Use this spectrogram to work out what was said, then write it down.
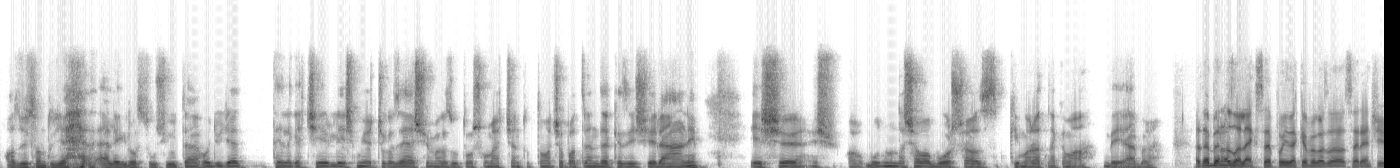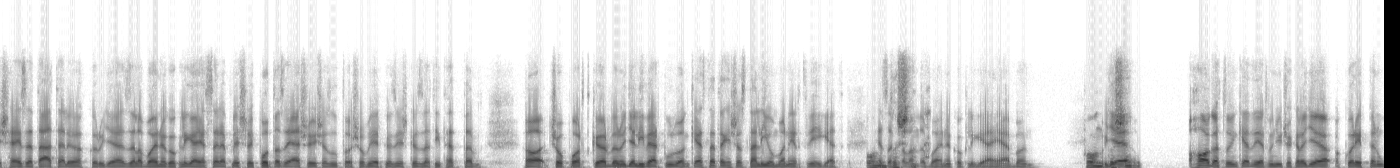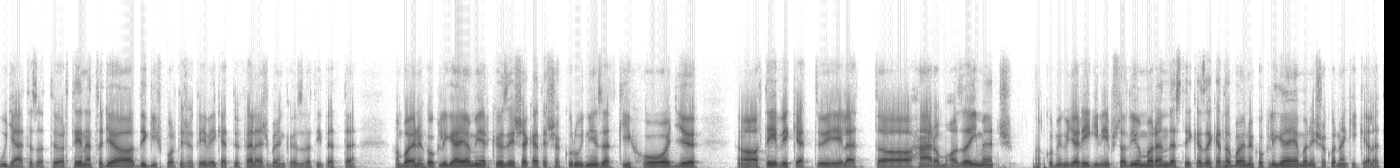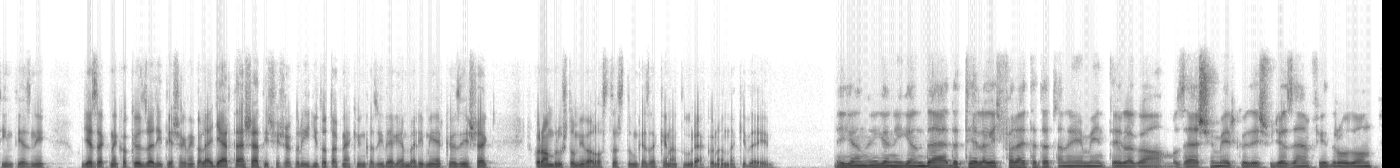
Az viszont ugye elég rosszul sült el, hogy ugye tényleg egy sérülés miatt csak az első, meg az utolsó meccsen tudtam a csapat rendelkezésére állni, és, és a, úgymond a Sava Borsa az kimaradt nekem a BL-ből. Hát ebben az a legszebb, hogy nekem meg az a szerencsés helyzet állt elő akkor ugye ezzel a bajnokok ligája szereplés, hogy pont az első és az utolsó mérkőzést közvetíthettem a csoportkörben. Ugye Liverpoolban kezdtetek, és aztán Lyonban ért véget Pontosan. ez a kaland a bajnokok ligájában. Pontosan. Ugye, a hallgatóink kedvéért mondjuk csak el, hogy akkor éppen úgy állt ez a történet, hogy a Digisport és a TV2 felesben közvetítette a bajnokok ligája mérkőzéseket, és akkor úgy nézett ki, hogy a TV2 lett a három hazai meccs, akkor még ugye a régi népstadionban rendezték ezeket a bajnokok ligájában, és akkor neki kellett intézni hogy ezeknek a közvetítéseknek a legyártását is, és akkor így jutottak nekünk az idegenbeli mérkőzések, és akkor Ambrus Tomival osztoztunk ezeken a túrákon annak idején. Igen, igen, igen, de, de tényleg egy felejthetetlen élmény tényleg az első mérkőzés ugye az Enfield Roadon,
